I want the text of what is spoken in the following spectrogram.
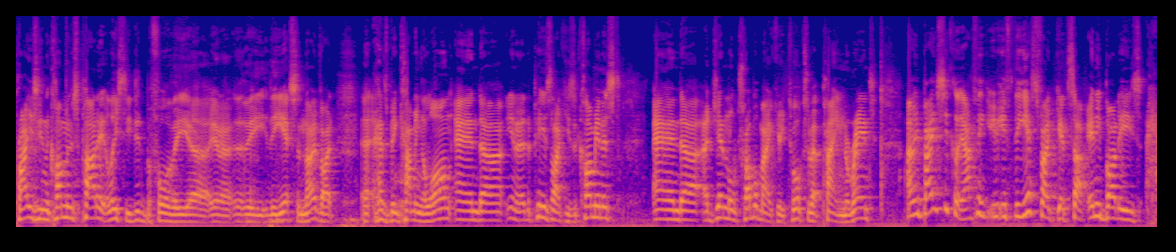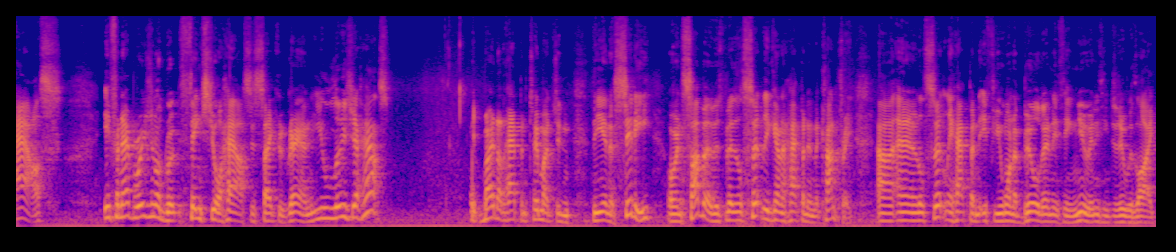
praising the Communist Party, at least he did before the uh, you know the the yes and no vote uh, has been coming along, and uh, you know it appears like he's a communist and uh, a general troublemaker. He talks about paying the rent. I mean, basically, I think if the yes vote gets up, anybody's house, if an Aboriginal group thinks your house is sacred ground, you lose your house. It may not happen too much in the inner city or in suburbs, but it's certainly going to happen in the country. Uh, and it'll certainly happen if you want to build anything new, anything to do with, like,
